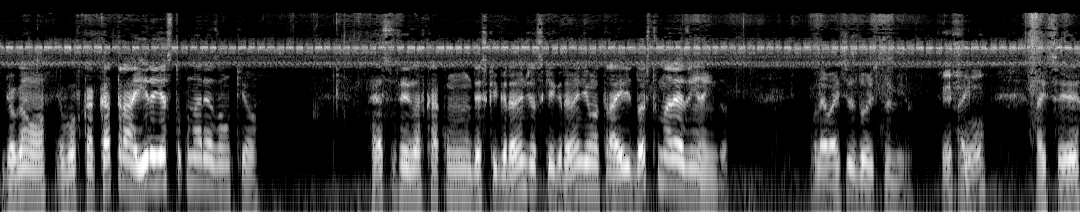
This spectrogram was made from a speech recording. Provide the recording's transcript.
Diogão, ó, eu vou ficar com a traíra e esse tucunarezão aqui, ó. O resto vocês vão ficar com um desse aqui grande, esse aqui grande, uma traíra e dois tucunarezinhos ainda. Vou levar esses dois pra mim, ó. Fechou. Aí você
